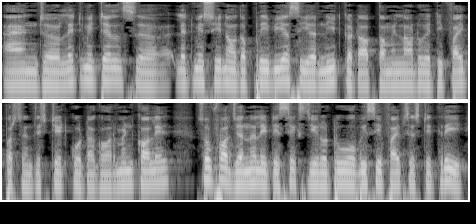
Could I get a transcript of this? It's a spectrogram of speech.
and uh, let me tell uh, let me see now the previous year NEET cutoff Tamil Nadu 85% state quota government college so for general it is 602 OBC 563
